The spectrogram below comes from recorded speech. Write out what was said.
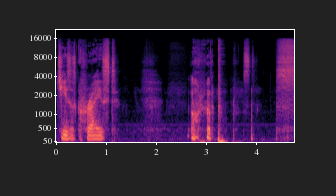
Jesus Christ.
